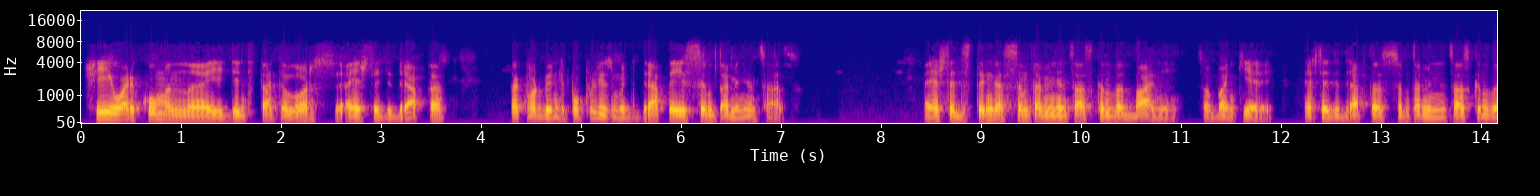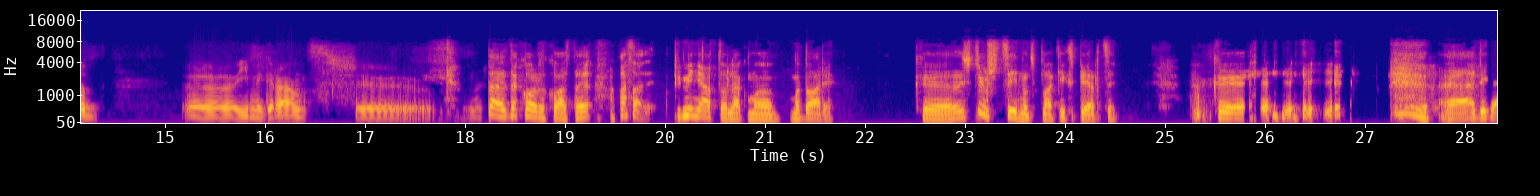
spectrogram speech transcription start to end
Și ei, oarecum în uh, identitatea lor, ăștia de dreapta, dacă vorbim de populismul de dreapta, ei sunt amenințați. Ăștia de stânga sunt amenințați când văd banii sau bancherii. Ăștia de dreapta sunt amenințați când văd uh, imigranți și... nu Da, de acord cu asta. Asta, pe mine asta leac mă, mă doare. Că știu și ții nu-ți plac experții. Că, știu. adică,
